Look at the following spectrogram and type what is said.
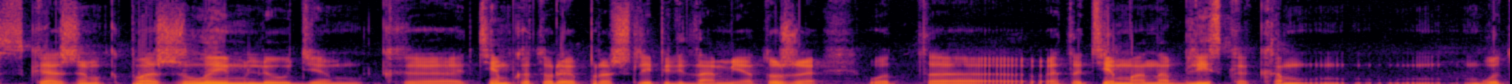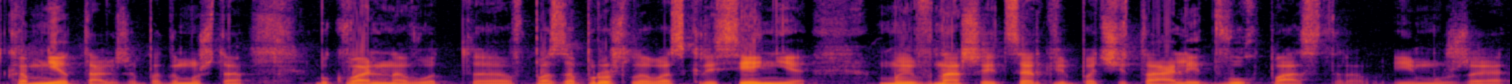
скажем, к пожилым людям, к тем, которые прошли перед нами. Я тоже, вот э, эта тема, она близко ко, вот, ко мне также, потому что буквально вот э, в позапрошлое воскресенье мы в нашей церкви почитали двух пасторов. Им уже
